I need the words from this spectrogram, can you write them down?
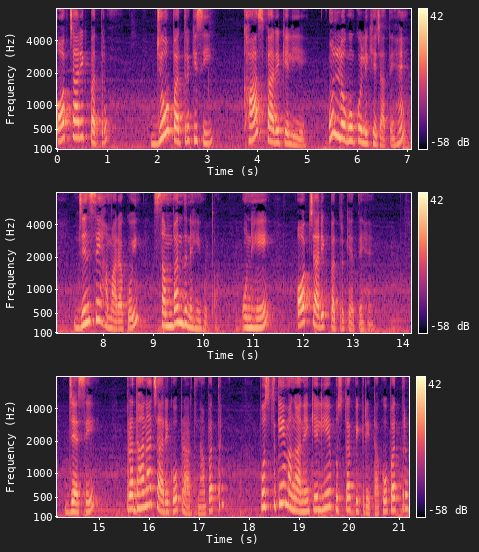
औपचारिक पत्र, जो पत्र किसी खास कार्य के लिए उन लोगों को लिखे जाते हैं, जिनसे हमारा कोई संबंध नहीं होता। उन्हें औपचारिक पत्र कहते हैं। जैसे, प्रधानाचार्य को प्रार्थना पत्र, पुस्तकें मंगाने के लिए पुस्तक विक्रेता को पत्र,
